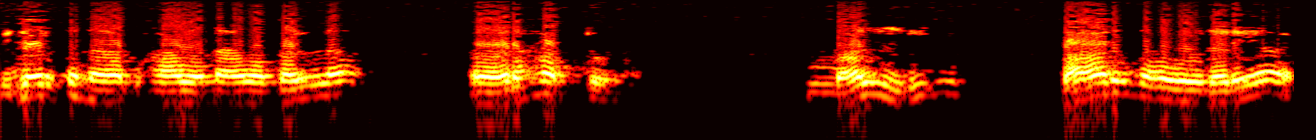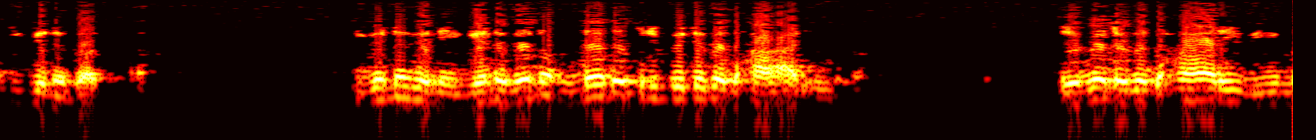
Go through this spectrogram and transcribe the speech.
විදර්ශනා භාවනාව කළා රහත් වුණා. මල්ලි පාරමෝදරය ඉගෙන ගත්තා. ඉගෙනගෙන ඉගෙනගෙන හොඳට ත්‍රිපිටක ධාරී වුණා. ත්‍රිපිටක ධාරී වීම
